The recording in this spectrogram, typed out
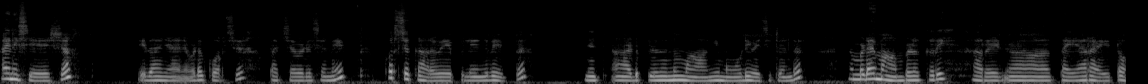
അതിന് ശേഷം ഇതാ ഞാനിവിടെ കുറച്ച് പച്ച വെളിച്ചെണ്ണയും കുറച്ച് കറിവേപ്പിലയും കൂടി ഇട്ട് ഞാൻ അടുപ്പിൽ നിന്നും വാങ്ങി മൂടി വെച്ചിട്ടുണ്ട്. നമ്മുടെ മാമ്പഴക്കറി തയ്യാറായിട്ടോ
